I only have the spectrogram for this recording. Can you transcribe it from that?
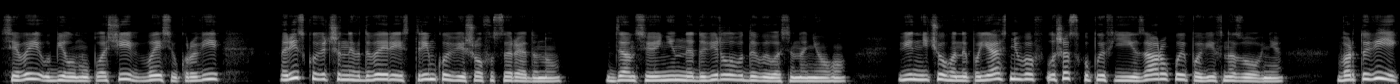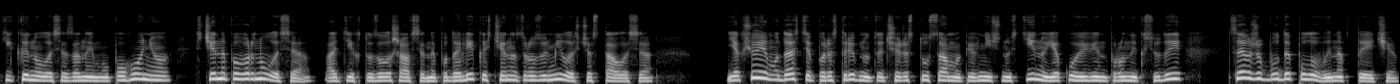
Сівий у білому плащі, весь у крові, різко відчинив двері і стрімко ввійшов усередину. Дзян Сюєнін недовірливо дивилася на нього. Він нічого не пояснював, лише схопив її за руку і повів назовні. Вартові, які кинулися за ним у погоню, ще не повернулися, а ті, хто залишався неподалік, ще не зрозуміли, що сталося. Якщо їм удасться перестрибнути через ту саму північну стіну, якою він проник сюди, це вже буде половина втечі.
